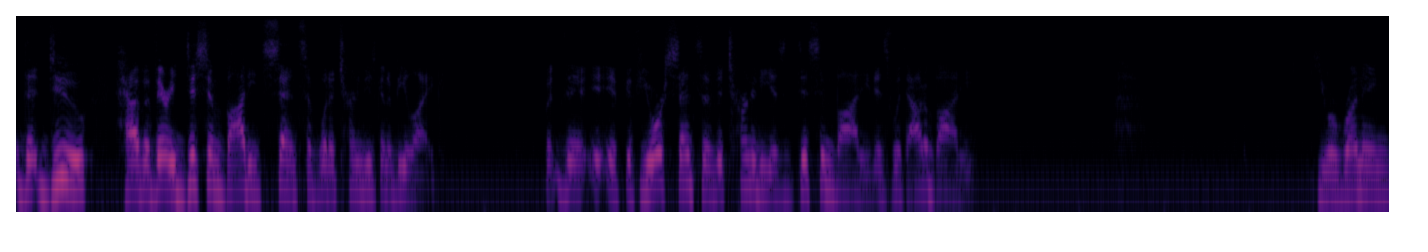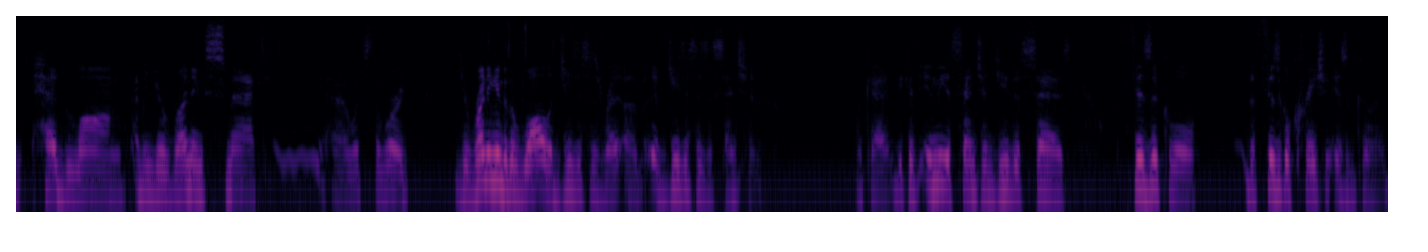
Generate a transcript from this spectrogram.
that do have a very disembodied sense of what eternity is going to be like. But the, if, if your sense of eternity is disembodied, is without a body, you're running headlong. I mean, you're running smack. Uh, what's the word? You're running into the wall of Jesus' of, of Jesus's ascension. Okay, because in the ascension, Jesus says, physical, the physical creation is good.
